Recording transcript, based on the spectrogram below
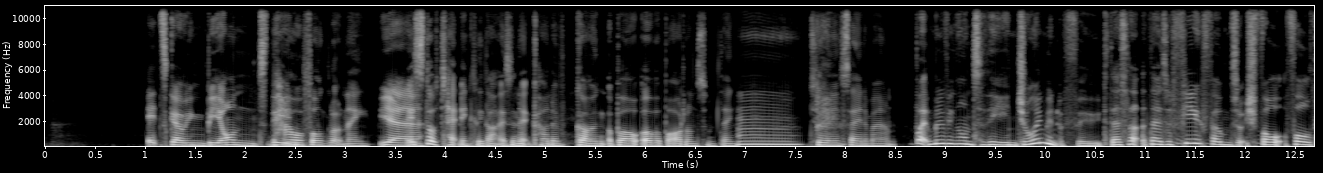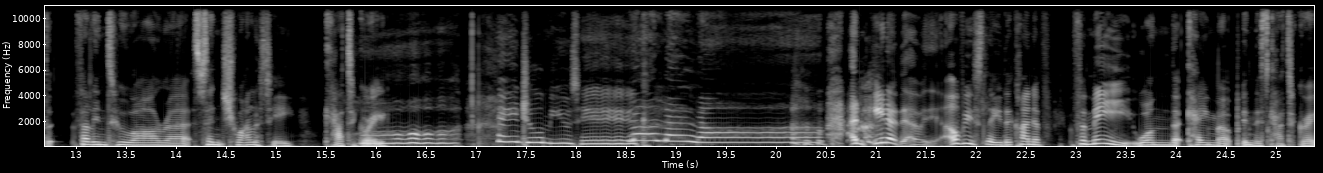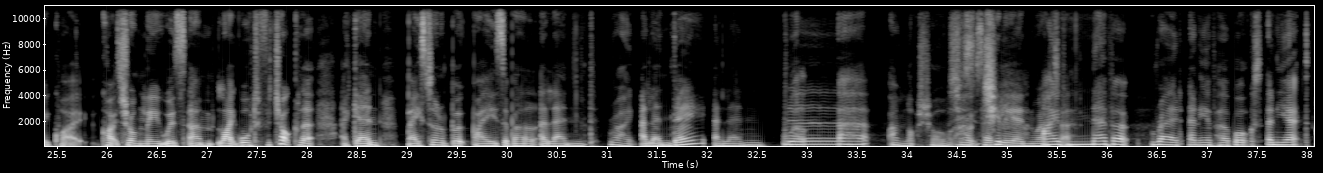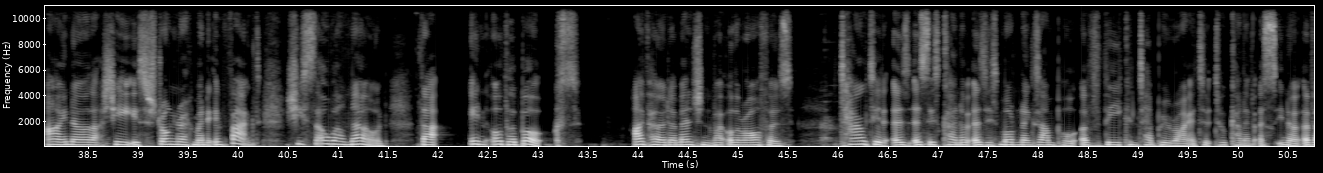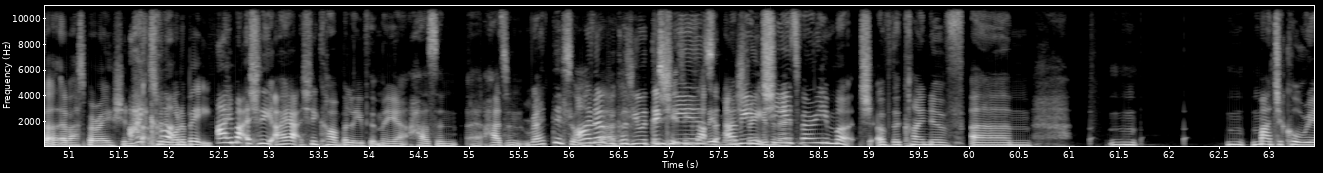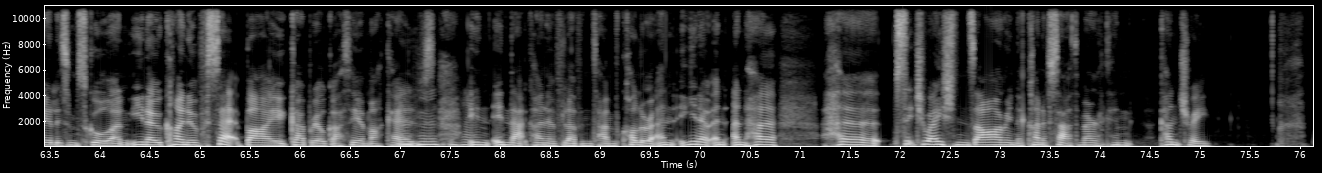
it's going beyond the Powerful gluttony. yeah. It's still technically that, isn't it? Kind of going above, overboard on something Mm, to an insane amount. but moving on to the enjoyment of food, there's a, there's a few films which fall, fall fell into our uh, sensuality category. Oh, angel music. La la la. and you know, obviously, the kind of for me one that came up in this category quite quite strongly was um, like Water for Chocolate. Again, based on a book by Isabel Allende. Right. Allende. Allende. Well, uh, I'm not sure how She's it's. Chilean writer. I've never read any of her books, and yet I know that she is strongly recommended. In fact, she's so well known that in other books, I've heard her mentioned by other authors, touted as, as this kind of as this modern example of the contemporary writer to, to kind of you know of, of aspiration. I That's who they want to be. I'm actually, I actually can't believe that Mia hasn't uh, hasn't read this. Author. I know, because you would think she it's exactly is, up my I mean, street, she is very much of the kind of um, m- magical realism school, and you know, kind of set by Gabriel Garcia Marquez Mm-hmm, in in that kind of love and time of cholera, and you know, and and her her situations are in a kind of South American country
